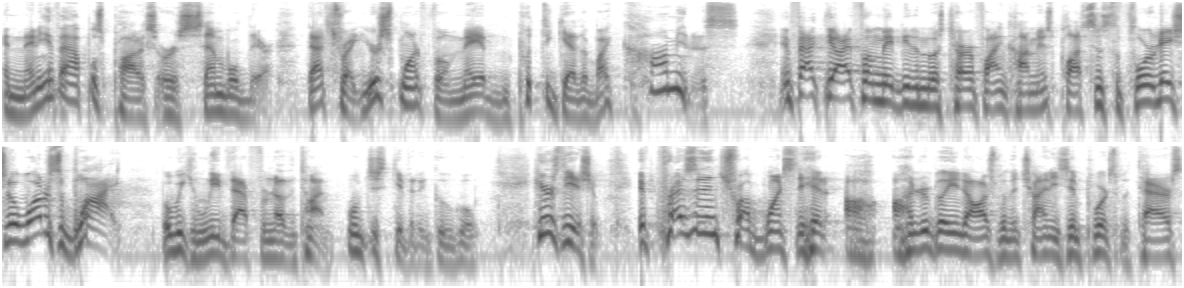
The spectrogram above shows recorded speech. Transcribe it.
and many of Apple's products are assembled there. That's right, your smartphone may have been put together by communists. In fact, the iPhone may be the most terrifying communist plot since the fluoridation of the water supply but we can leave that for another time. We'll just give it a Google. Here's the issue if President Trump wants to hit $100 billion worth of Chinese imports with tariffs,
